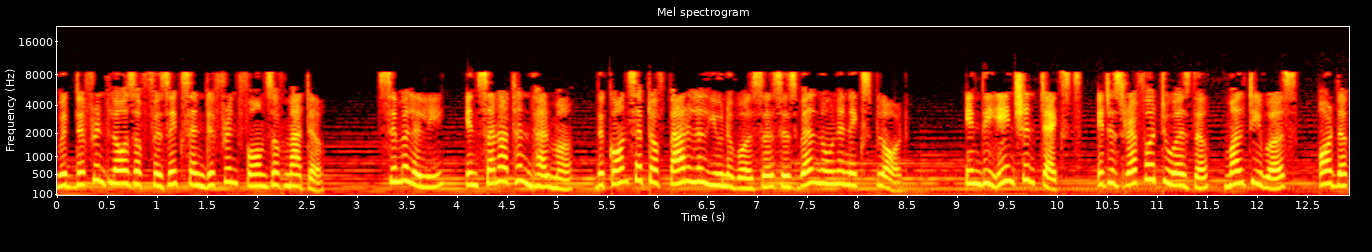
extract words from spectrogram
with different laws of physics and different forms of matter. Similarly, in Sanatan Dharma, the concept of parallel universes is well known and explored. In the ancient texts, it is referred to as the multiverse or the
